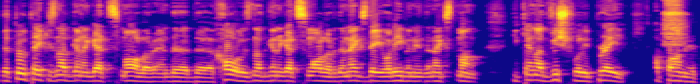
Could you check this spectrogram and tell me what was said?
the toothache is not going to get smaller and the, the hole is not going to get smaller the next day or even in the next month. You cannot visually pray upon it.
